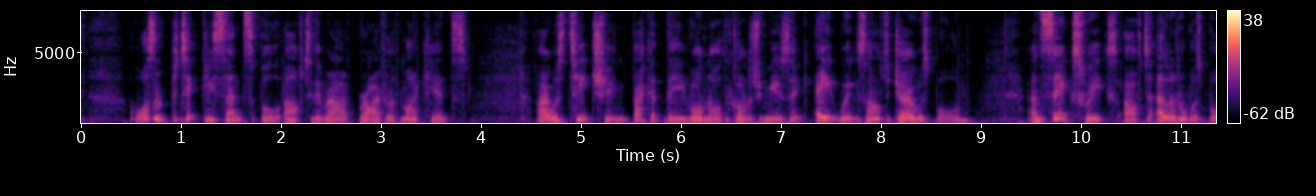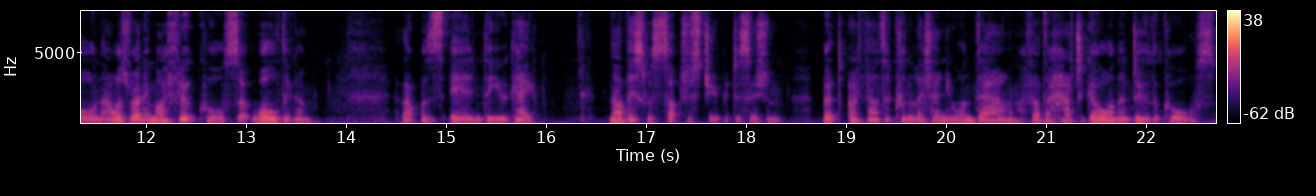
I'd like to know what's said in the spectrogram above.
I wasn't particularly sensible after the arrival of my kids. I was teaching back at the Royal Northern College of Music eight weeks after Joe was born, and six weeks after Eleanor was born, I was running my flute course at Woldingham. That was in the UK. Now, this was such a stupid decision, but I felt I couldn't let anyone down. I felt I had to go on and do the course.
